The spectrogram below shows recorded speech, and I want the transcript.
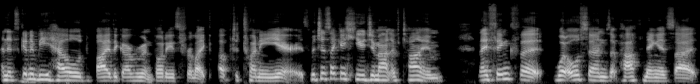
and it's going to be mm-hmm. held by the government bodies for like up to 20 years which is like a huge amount of time and i think that what also ends up happening is that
